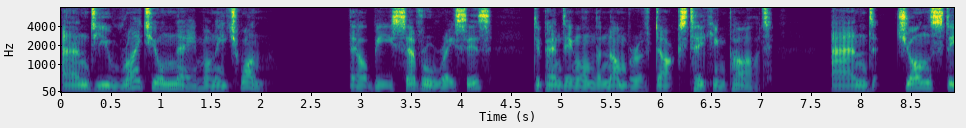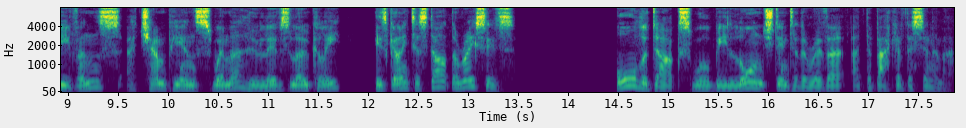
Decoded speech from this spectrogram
And you write your name on each one. There'll be several races, depending on the number of ducks taking part. And John Stevens, a champion swimmer who lives locally, is going to start the races. All the ducks will be launched into the river at the back of the cinema.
